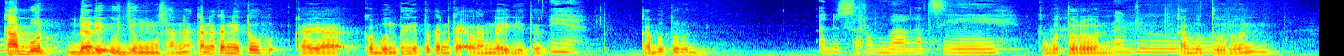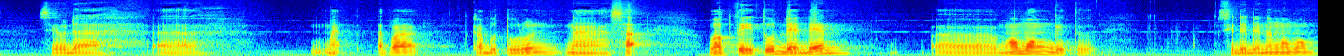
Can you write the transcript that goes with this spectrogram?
kabut dari ujung sana, karena kan itu kayak kebun teh itu kan kayak landai gitu. Iya. Kabut turun, Aduh serem banget sih. kabut turun, Aduh. kabut turun. Saya udah ma- apa kabut turun. Nah, sa- waktu itu Deden eh, ngomong gitu, si Deden ngomong,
